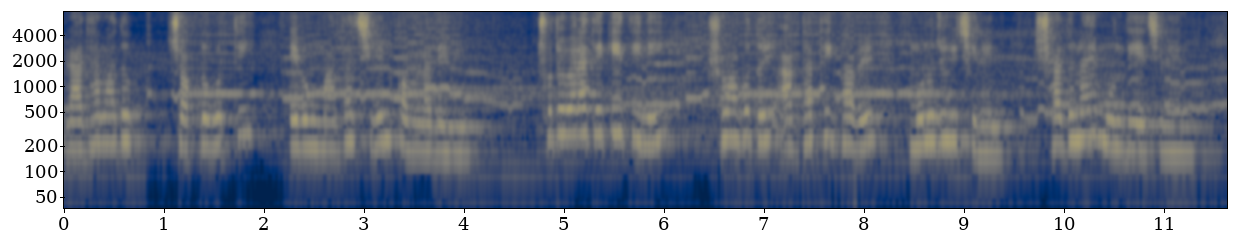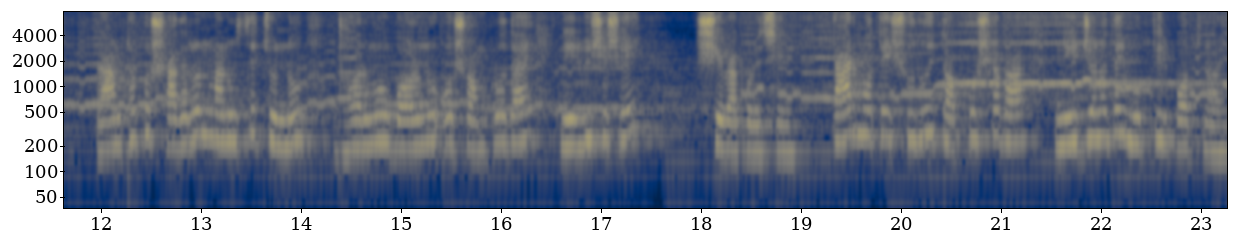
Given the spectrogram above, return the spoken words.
রাধা মাধব চক্রবর্তী এবং মাতা ছিলেন কমলা দেবী। ছোটবেলা থেকেই তিনি স্বভাবতই আধ্যাত্মিকভাবে মনোযোগী ছিলেন, সাধনায় মন দিয়েছিলেন। রাম ঠাকুর সাধারণ মানুষদের জন্য ধর্ম, বর্ণ ও সম্প্রদায় নির্বিশেষে সেবা করেছেন। তার মতে শুধুই তপস্যা বা নির্জনতাই মুক্তির পথ নয়,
